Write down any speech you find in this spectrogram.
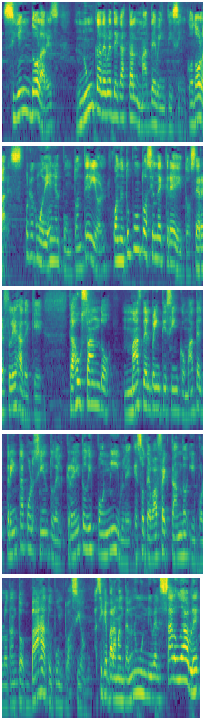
100 dólares, nunca debes de gastar más de 25 dólares. Porque como dije en el punto anterior, cuando en tu puntuación de crédito se refleja de que estás usando más del 25, más del 30% del crédito disponible, eso te va afectando y por lo tanto baja tu puntuación. Así que para mantener un nivel saludable,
